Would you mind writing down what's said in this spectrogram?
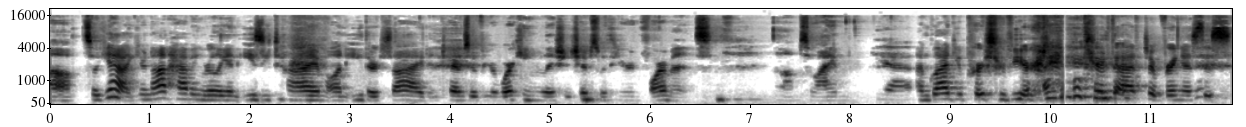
Um, so yeah, you're not having really an easy time on either side in terms of your working relationships with your informants. Mm-hmm. Um, so I'm. I'm glad you persevered through that to bring us this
